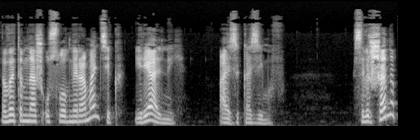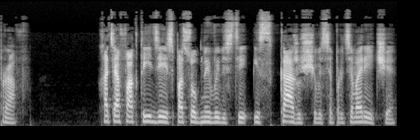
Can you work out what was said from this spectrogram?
в этом наш условный романтик и реальный Айзек Азимов совершенно прав. Хотя факты и идеи, способные вывести из кажущегося противоречия,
